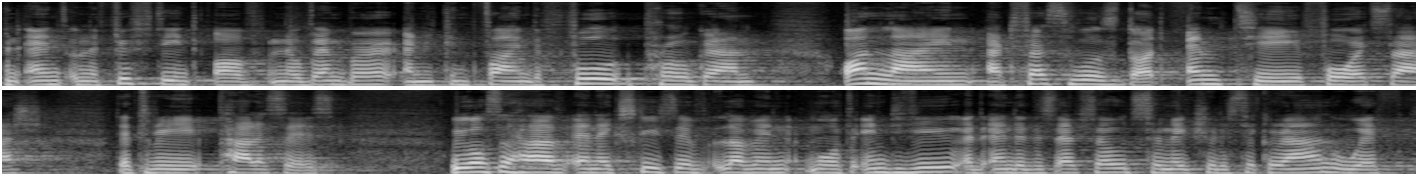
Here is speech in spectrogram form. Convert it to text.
and ends on the 15th of November, and you can find the full program online at festivals.mt forward slash the three palaces. We also have an exclusive Lovin Malta interview at the end of this episode, so make sure to stick around with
